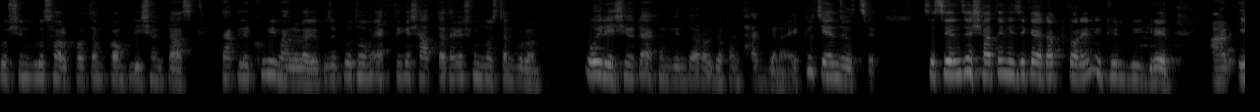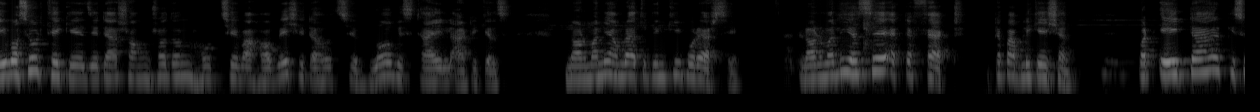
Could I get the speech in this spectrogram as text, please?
কোশ্চেনগুলো সলভ করতাম কমপ্লিশন টাস্ক থাকলে খুবই ভালো লাগে। যে প্রথম এক থেকে সাতটা থেকে শূন্যস্থান পূরণ, ওই রেশিওটা এখন কিন্তু আর ওরকম থাকবে না। একটু চেঞ্জ হচ্ছে। সো চেঞ্জের সাথে নিজেকে অ্যাডাপ্ট করেন ইট উইল বি গ্রেট আর এই বছর থেকে যেটা সংশোধন হচ্ছে বা হবে, সেটা হচ্ছে ব্লগ স্টাইল আর্টিকেলস নর্মালি আমরা এতদিন কি পড়ে আসছি? নর্মালি হচ্ছে একটা ফ্যাক্ট একটা পাবলিকেশন বাট এইটার কিছু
